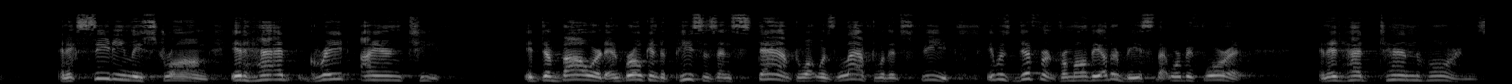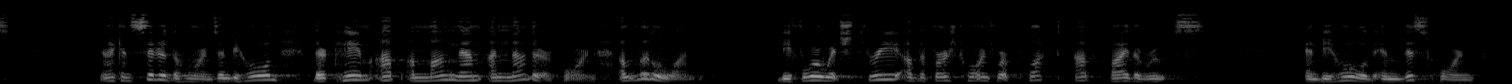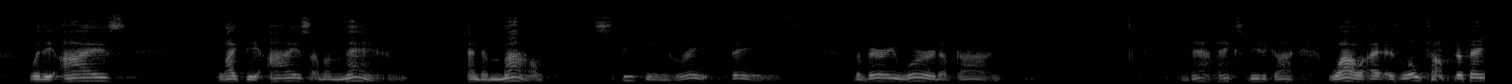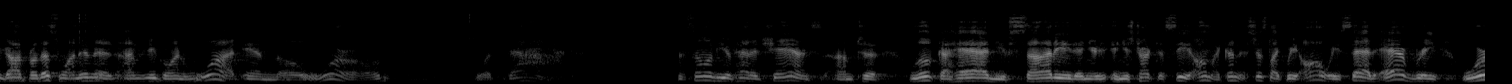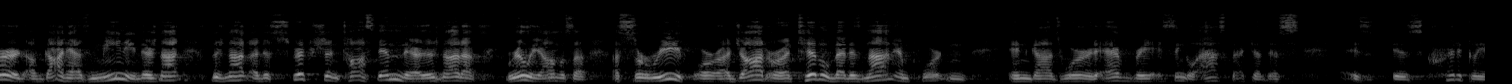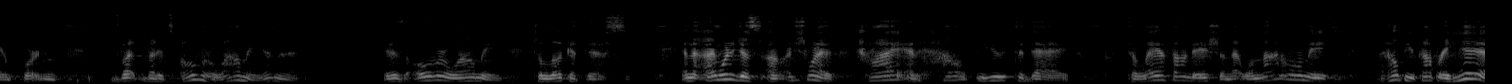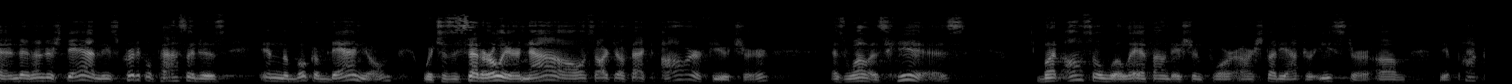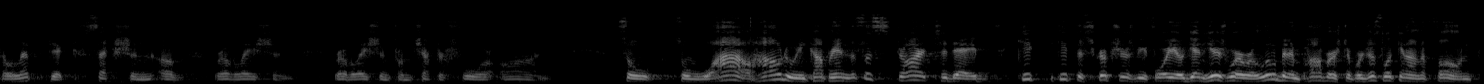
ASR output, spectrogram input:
and exceedingly strong. It had great iron teeth. It devoured and broke into pieces and stamped what was left with its feet. It was different from all the other beasts that were before it. And it had ten horns. And I considered the horns, and behold, there came up among them another horn, a little one before which three of the first horns were plucked up by the roots. And behold, in this horn were the eyes like the eyes of a man, and a mouth speaking great things, the very word of God. Yeah, thanks be to God. Wow, it's a little tough to thank God for this one, isn't it? I'm, you're going, what in the world was that? Now, some of you have had a chance um, to look ahead and you've studied and, you and you start to see, oh my goodness, just like we always said, every word of God has meaning. There's not, there's not a description tossed in there. There's not a, really almost a, a serif or a jot or a tittle that is not important in God's word. Every single aspect of this is, is critically important, but, but it's overwhelming, isn't it? It is overwhelming to look at this. And I want to just, uh, I just want to try and help you today to lay a foundation that will not only help you comprehend and understand these critical passages in the book of Daniel, which as I said earlier, now start to affect our future as well as his, but also will lay a foundation for our study after Easter of the apocalyptic section of Revelation, Revelation from chapter 4 on. So, so wow, how do we comprehend this? Let's start today. Keep, keep the scriptures before you. Again, here's where we're a little bit impoverished if we're just looking on a phone.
